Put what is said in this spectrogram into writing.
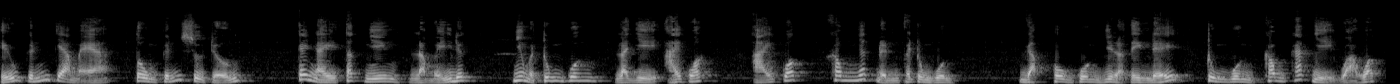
hiểu kính cha mẹ, tôn kính sư trưởng. Cái này tất nhiên là Mỹ Đức, nhưng mà trung quân là gì ái quốc. Ái quốc không nhất định phải trung quân. Gặp hôn quân như là tiên đế, trung quân không khác gì hòa quốc.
